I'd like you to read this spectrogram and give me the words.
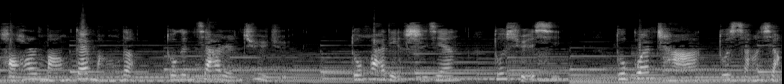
好好忙该忙的，多跟家人聚聚，多花点时间，多学习，多观察，多想想，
